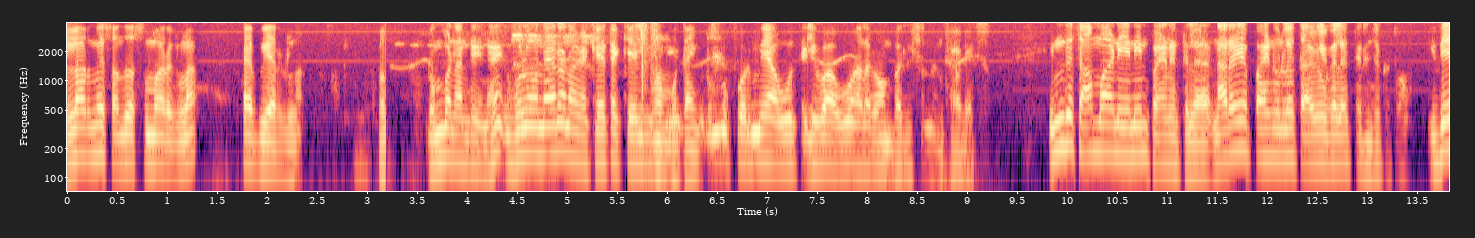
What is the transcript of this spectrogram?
எல்லாருமே சந்தோஷமாக இருக்கலாம் ஹாப்பியாக இருக்கலாம். ரொம்ப நன்றிண்ணே. இவ்வளவு நேரம் நாங்க கேட்ட கேள்வி. ரொம்ப பொறுமையாகவும் தெளிவாகவும் அழகாகவும் பதில் சொன்னாங்க இந்த சாமானியனின் பயணத்துல நிறைய பயனுள்ள தகவல்களை தெரிஞ்சுக்கிட்டோம். இதே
